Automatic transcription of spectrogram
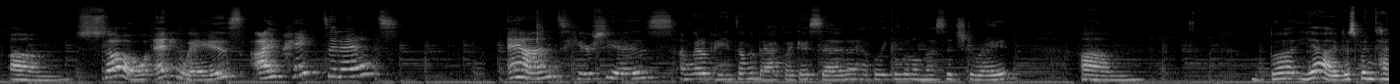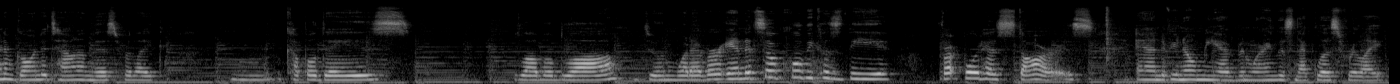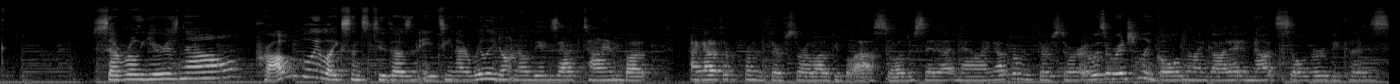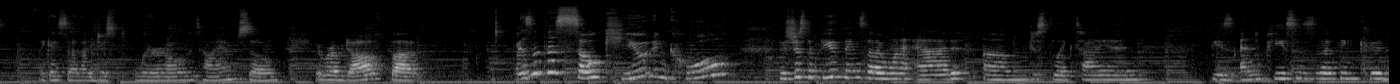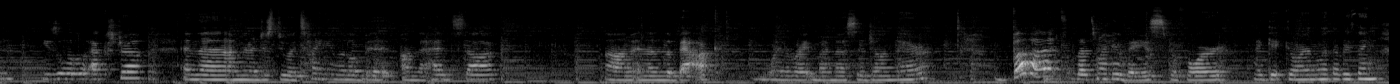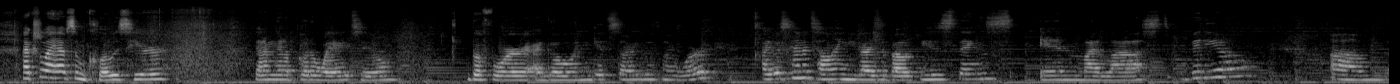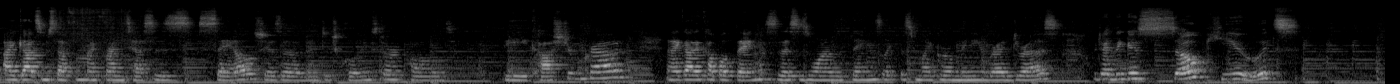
Um, so anyways, I painted it. And here she is. I'm gonna paint on the back, like I said. I have like a little message to write. Um, but yeah, I've just been kind of going to town on this for like mm, a couple days. Blah, blah, blah. Doing whatever. And it's so cool because the fretboard has stars. And if you know me, I've been wearing this necklace for like several years now. Probably like since 2018. I really don't know the exact time, but I got it from the thrift store. A lot of people ask, so I'll just say that now. I got it from the thrift store. It was originally gold when I got it, and now it's silver because, like I said, I just wear it all the time, so it rubbed off. But Isn't this so cute and cool? There's just a few things that I want to add, um, just to like tie in these end pieces that I think could use a little extra. And then I'm gonna just do a tiny little bit on the headstock. Um, and then the back, I'm going to write my message on there. But that's my new bass before I get going with everything. Actually, I have some clothes here that I'm gonna put away too before I go and get started with my work. I was kind of telling you guys about these things in my last video. Um, I got some stuff from my friend Tess's sale. She has a vintage clothing store called the Costume Crowd. And I got a couple things. This is one of the things, like this micro mini red dress, which I think is so cute.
